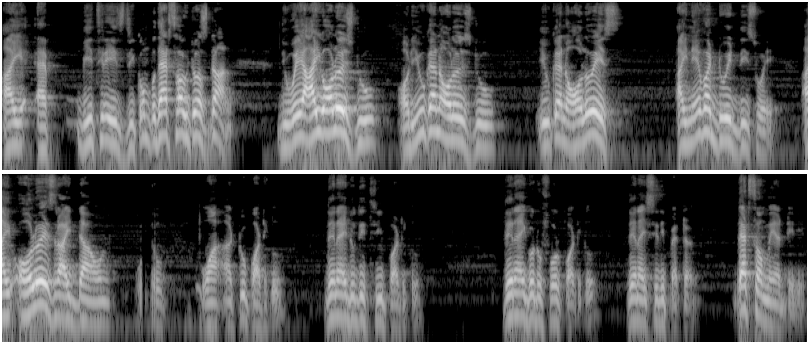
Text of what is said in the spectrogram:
I have B3 is decomposed that is how it was done. The way I always do or you can always do, you can always, I never do it this way, I always write down one, uh, two particle then I do the 3 particle, then I go to 4 particle, then I see the pattern. That is how Mayer did it.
